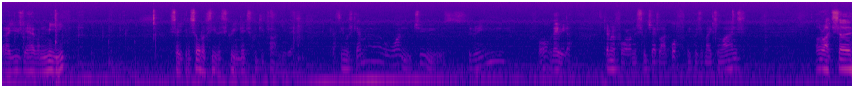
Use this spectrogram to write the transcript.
that I usually have on me so you can sort of see the screen. Let's quickly try and do that. I think it camera one, two, three, four. There we go. Camera four. I'm going to switch that light off because it makes lines. Alright, so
